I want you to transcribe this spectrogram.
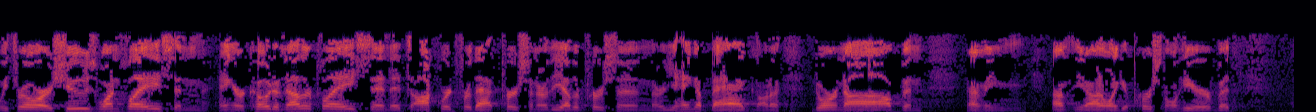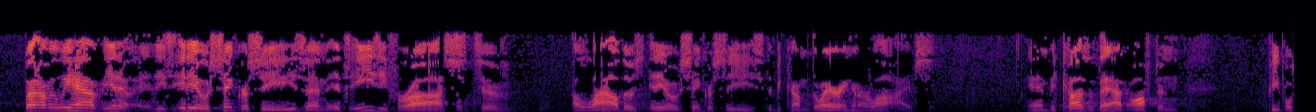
we throw our shoes one place and hang our coat another place, and it's awkward for that person or the other person, or you hang a bag on a doorknob, and I mean, I'm, you know, I don't want to get personal here, but but I mean, we have you know these idiosyncrasies, and it's easy for us to allow those idiosyncrasies to become glaring in our lives. And because of that, often people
